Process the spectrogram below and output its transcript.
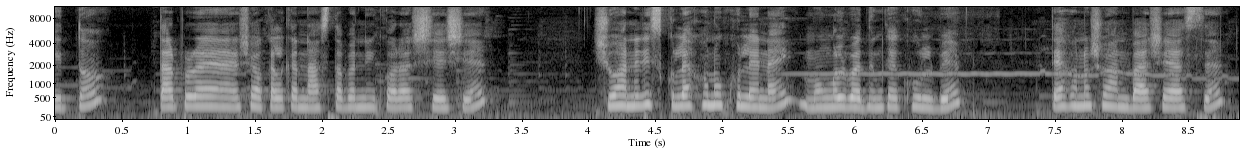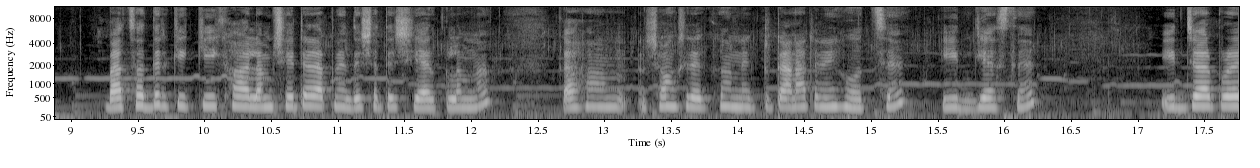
এই তো, তারপরে সকালকার নাস্তা পানি করার শেষে সোহানের স্কুল এখনও খুলে নাই, মঙ্গলবার দিনকে খুলবে। তো এখনও সোহান বাসায় আছে। বাচ্চাদেরকে কী খাওয়ালাম সেটা আপনাদের সাথে শেয়ার করলাম না। কারণ সংসারে এখন একটু টানাটানি হচ্ছে, ঈদ গেছে। ঈদ যাওয়ার পরে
